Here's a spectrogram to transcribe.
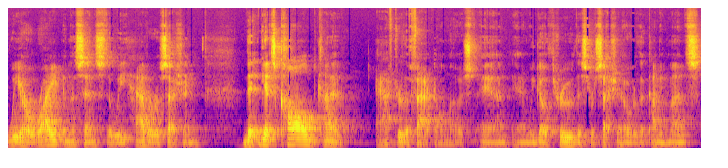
we are right in the sense that we have a recession that gets called kind of after the fact almost, and, and we go through this recession over the coming months,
